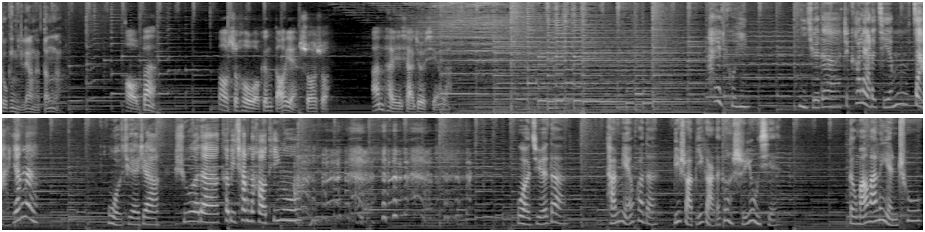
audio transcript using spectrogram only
都给你亮了灯啊？好办，到时候我跟导演说说，安排一下就行了。嘿，顾英，你觉得这哥俩的节目咋样啊？我觉着说的可比唱的好听哦。我觉得弹棉花的。比耍笔杆的更实用些。等忙完了演出，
